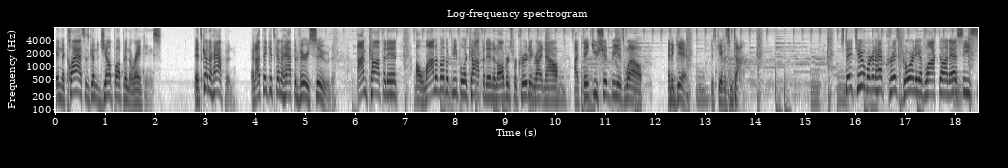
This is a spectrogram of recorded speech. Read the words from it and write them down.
and the class is going to jump up in the rankings. It's going to happen, and I think it's going to happen very soon. I'm confident. A lot of other people are confident in Auburn's recruiting right now. I think you should be as well. And again, just give it some time. Stay tuned. We're going to have Chris Gordy of Locked On SEC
